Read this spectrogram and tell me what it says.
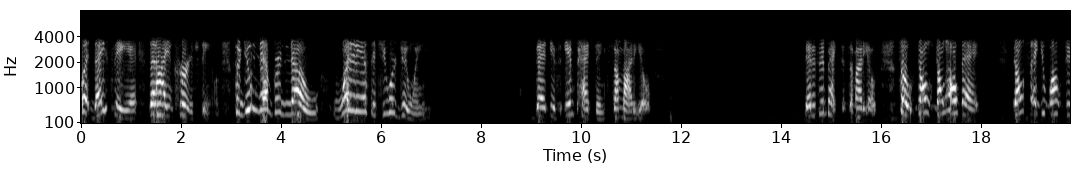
but they said that I encouraged them. So you never know what it is that you are doing that is impacting somebody else. That is impacting somebody else. So don't don't hold back. Don't say you won't do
